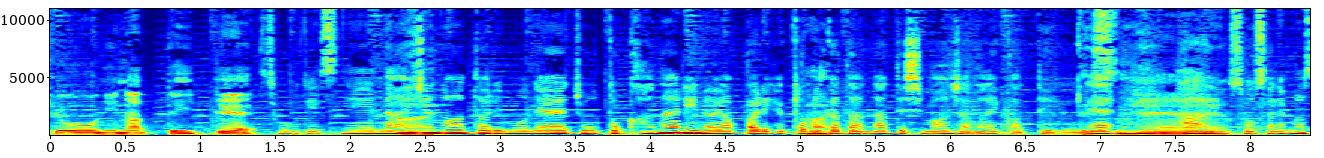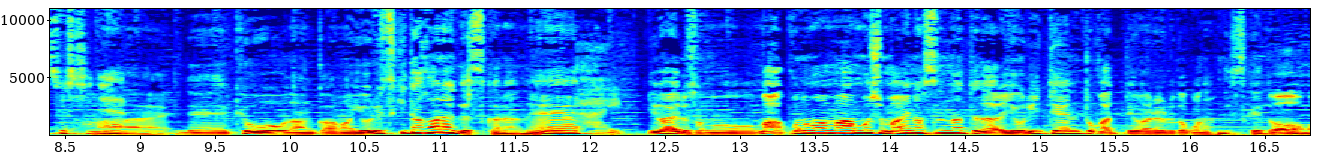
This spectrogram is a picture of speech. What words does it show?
況になっていてそうですね。内需のあたりもね、はい、ちょっとかなりのやっぱりへこみ方になってしまうんじゃないかっていうね,、ね。はい、予想されますしね、はい、で今日なんかまあ寄り付き高値ですからね、はい、いわゆるその、まあ、このままもしマイナスになってたら寄り点とかって言われるところなんですけど、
